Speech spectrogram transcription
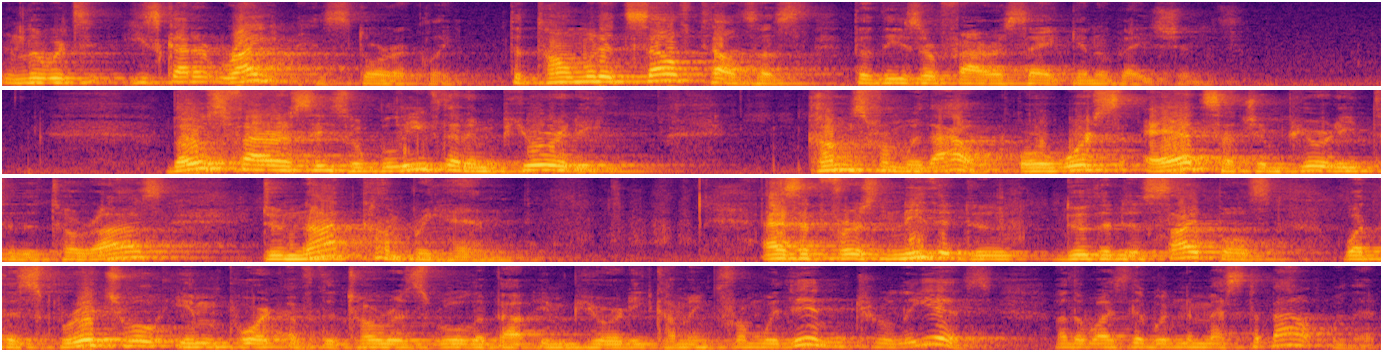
In other words, he's got it right historically. The Talmud itself tells us that these are Pharisaic innovations. Those Pharisees who believe that impurity comes from without, or worse, add such impurity to the Torahs, do not comprehend, as at first neither do, do the disciples, what the spiritual import of the Torah's rule about impurity coming from within truly is. Otherwise, they wouldn't have messed about with it.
